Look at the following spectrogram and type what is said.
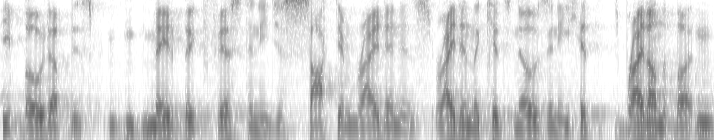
He bowed up his, made a big fist, and he just socked him right in his, right in the kid's nose, and he hit right on the button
